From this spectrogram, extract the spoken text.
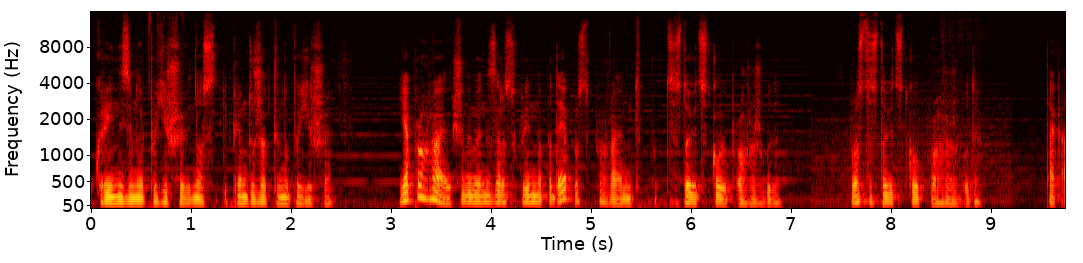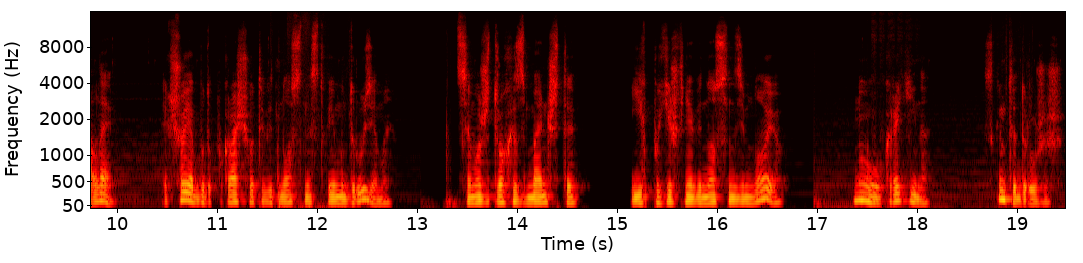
Україна зі мною погіршує відносини і прям дуже активно погіршує. Я програю, якщо на мене зараз Україна нападе, я просто програю. Ну, типу, це 100% програш буде. Просто 100% програш буде. Так, але якщо я буду покращувати відносини з твоїми друзями, це може трохи зменшити їх погіршення відносин зі мною. Ну, Україна. З ким ти дружиш?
